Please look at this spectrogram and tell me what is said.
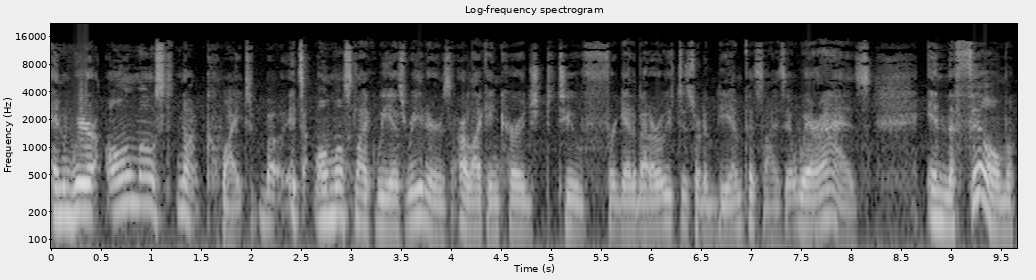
And we're almost, not quite, but it's almost like we as readers are like encouraged to forget about it, or at least to sort of de emphasize it. Whereas in the film,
